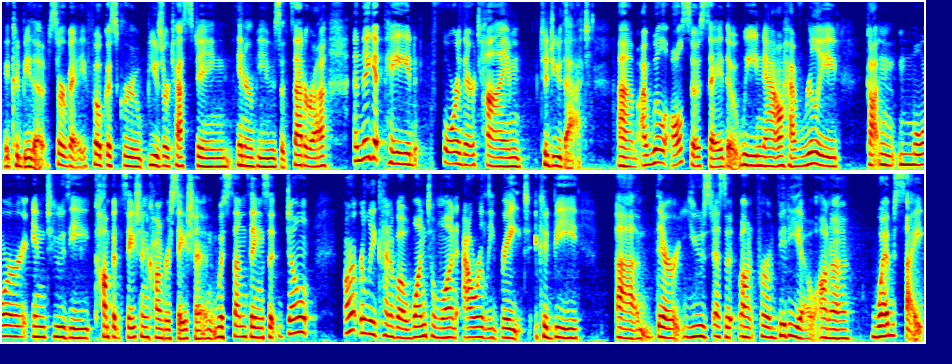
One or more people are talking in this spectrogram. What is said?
It could be the survey, focus group, user testing, interviews, etc. And they get paid for their time to do that. Um, I will also say that we now have really gotten more into the compensation conversation with some things that don't aren't really kind of a one-to-one hourly rate. It could be um, they're used as a on, for a video on a website.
